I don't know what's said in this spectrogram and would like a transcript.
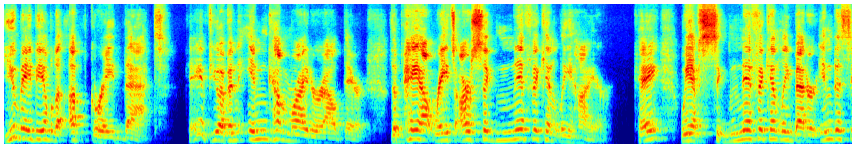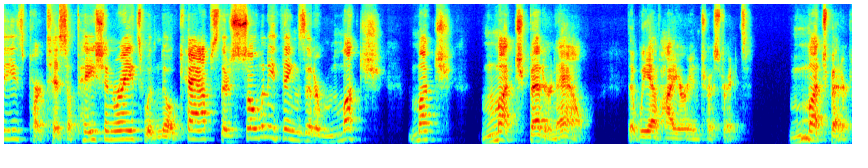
you may be able to upgrade that. Okay, if you have an income rider out there, the payout rates are significantly higher. Okay, we have significantly better indices, participation rates with no caps. There's so many things that are much, much, much better now that we have higher interest rates. Much better.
